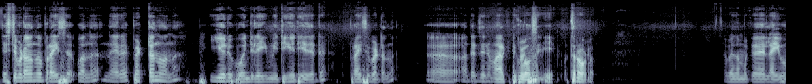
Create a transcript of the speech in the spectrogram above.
ജസ്റ്റ് ഇവിടെ വന്ന് പ്രൈസ് വന്ന് നേരെ പെട്ടെന്ന് വന്ന് ഈ ഒരു പോയിന്റിലേക്ക് മിറ്റിഗേറ്റ് ചെയ്തിട്ട് പ്രൈസ് പെട്ടെന്ന് അദ്ദേഹത്തിന് മാർക്കറ്റ് ക്ലോസ് ചെയ്യും. അത്രേ ഉള്ളൂ. അപ്പോൾ നമുക്ക് ലൈവ്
